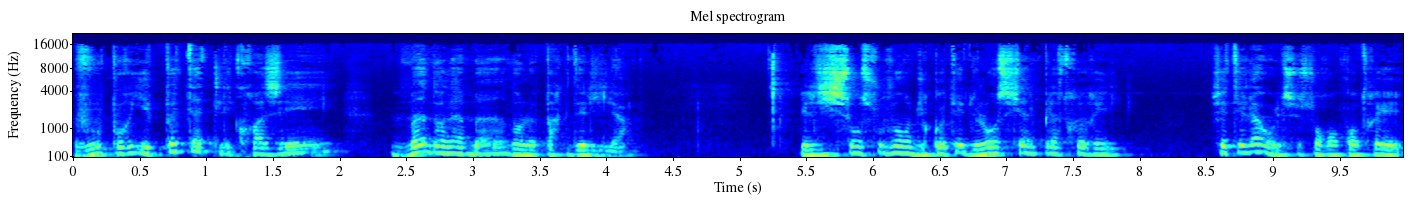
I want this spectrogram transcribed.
vous pourriez peut-être les croiser main dans la main dans le parc des Lilas. Ils y sont souvent du côté de l'ancienne plâtrerie, c'était là où ils se sont rencontrés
